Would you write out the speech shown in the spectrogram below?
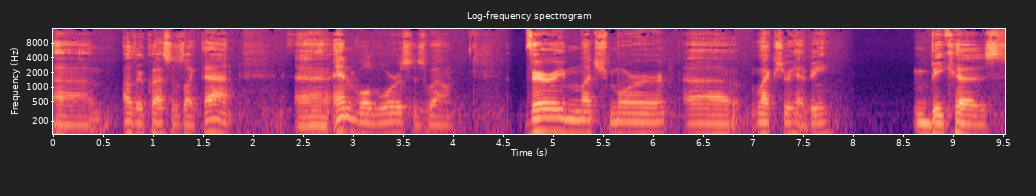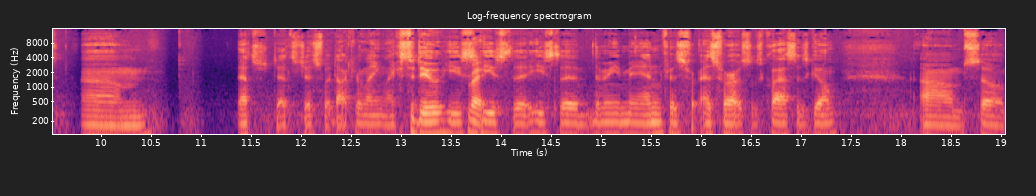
um, other classes like that, uh, and World Wars as well, very much more uh, lecture heavy because um, that's that's just what Dr. Lang likes to do. He's Right. he's the he's the, the main man as far, as far as those classes go. Um, so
